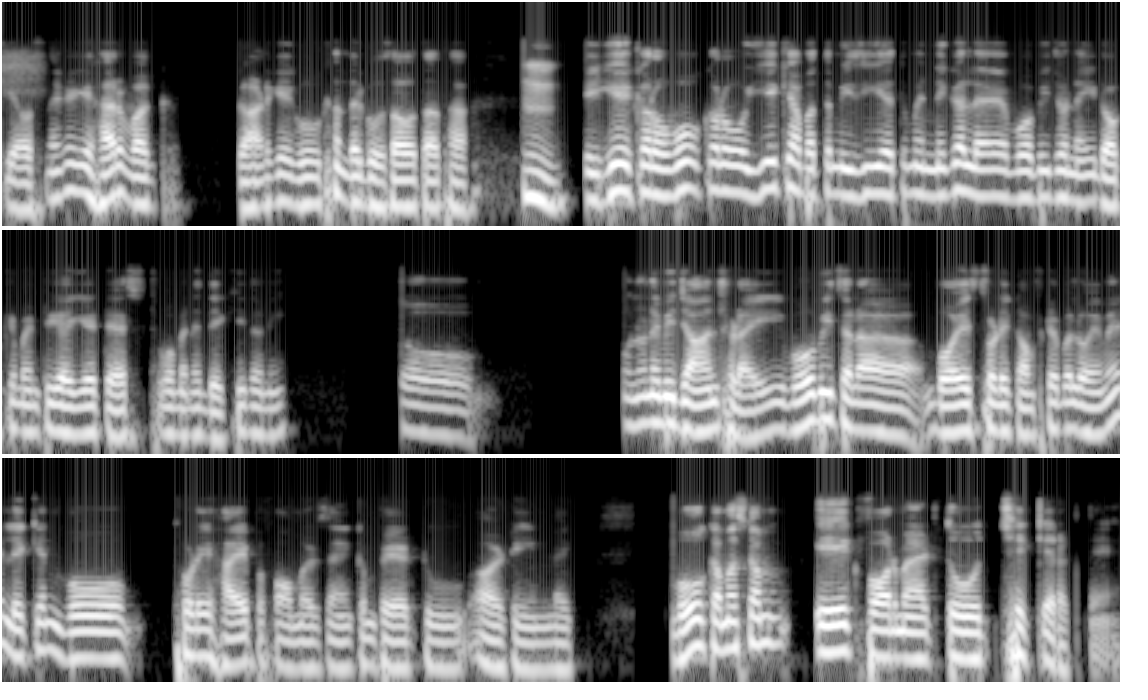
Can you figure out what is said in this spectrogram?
کیا۔ اس نے کہا یہ ہر وقت گاڑ کے گو کے اندر گھسا ہوتا تھا۔ یہ کرو وہ کرو یہ کیا بدتمیزی ہے تمہیں نگل ہے وہ بھی جو نئی ڈاکیومنٹری آئی ہے ٹیسٹ وہ میں نے دیکھی تو نہیں۔ تو انہوں نے بھی جان چھڑائی۔ وہ بھی چلا بوائز تھوڑے کمفرٹیبل ہوئے میں لیکن وہ تھوڑے ہائی پرفارمرز ہیں compare to our team like وہ کم از کم ایک فارمیٹ تو چھک کے رکھتے ہیں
